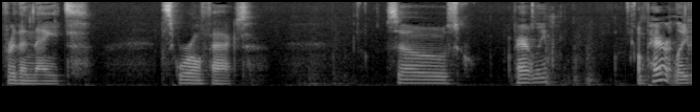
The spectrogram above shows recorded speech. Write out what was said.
For the night. Squirrel fact. So apparently apparently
